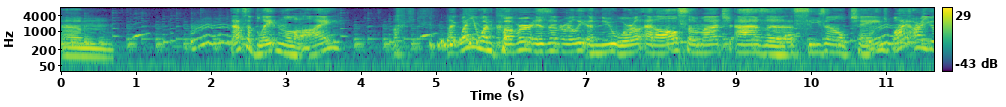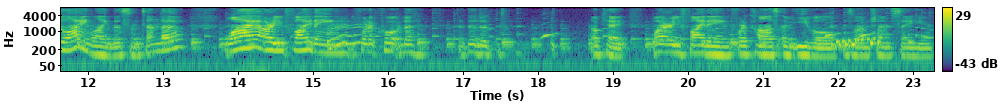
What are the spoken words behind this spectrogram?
Um, that's a blatant lie? Like, like what you uncover isn't really a new world at all so much as a, seasonal change. Why are you lying like this, Nintendo? Why are you fighting for the core... The, the, the, the, okay, why are you fighting for the cause of evil, is what I'm trying to say here.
